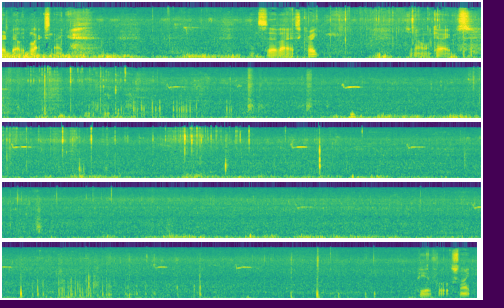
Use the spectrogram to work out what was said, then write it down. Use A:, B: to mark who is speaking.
A: red-bellied black snake. Surveyors Creek, Genola Caves. Beautiful snake.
